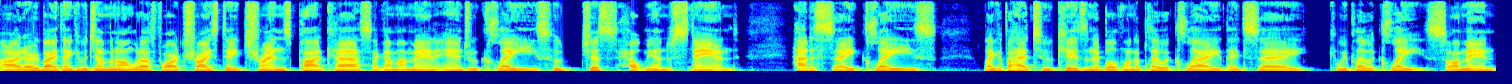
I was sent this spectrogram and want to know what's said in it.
All right, everybody. Thank you for jumping on with us for our Tri State Trends podcast. I got my man Andrew Claeys, who just helped me understand how to say Claeys. Like if I had two kids and they both wanted to play with clay, they'd say, Can we play with Clays? So I'm in,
